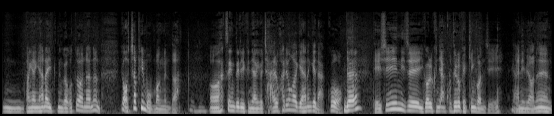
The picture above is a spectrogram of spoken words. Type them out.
음 방향이 하나 있는 거고 또 하나는 어차피 못 막는다. 어 학생들이 그냥 이걸 잘 활용하게 하는 게 낫고 네. 대신 이제 이걸 그냥 그대로 베낀 건지 아니면은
